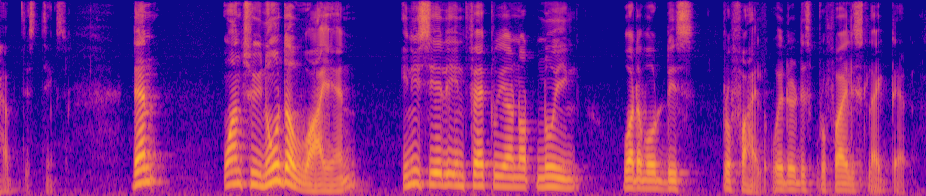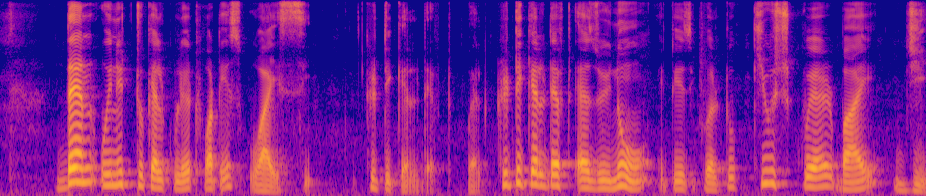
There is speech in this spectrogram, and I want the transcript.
have these things. Then once we know the y n initially in fact we are not knowing what about this profile whether this profile is like that. Then we need to calculate what is y c critical depth well, critical depth as we know it is equal to q square by g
